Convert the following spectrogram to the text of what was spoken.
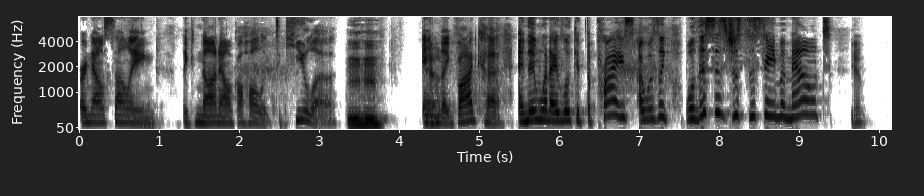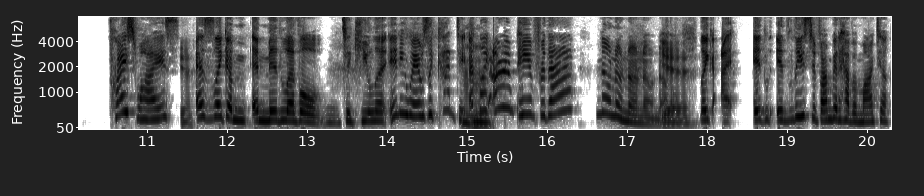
are now selling like non-alcoholic tequila Mm-hmm. and Yeah. like vodka. And then when I look at the price, I was like, well, this is just the same amount. Yeah. Price wise Yeah. as like a, a mid level tequila. Anyway, I was like, God damn, I'm Mhm. like, I'm not paying for that. No, no, no, no, no. Yeah. Like I, at, at least if I'm going to have a mocktail,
